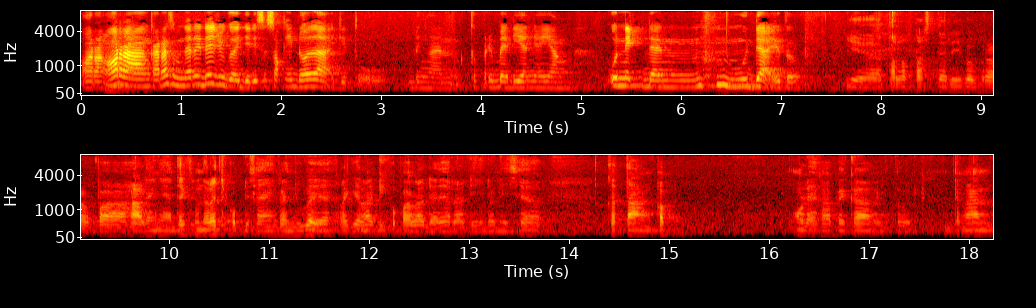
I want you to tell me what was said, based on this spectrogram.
orang-orang karena sebenarnya dia juga jadi sosok idola gitu dengan kepribadiannya yang unik dan muda itu. Ya terlepas dari beberapa hal yang nyentrik sebenarnya cukup disayangkan juga ya lagi-lagi kepala daerah di Indonesia ketangkep oleh KPK gitu. Dengan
